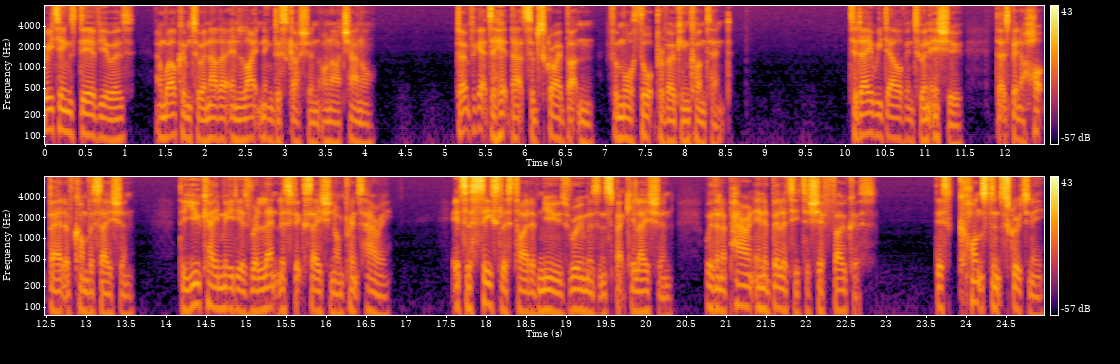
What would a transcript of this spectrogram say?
Greetings, dear viewers, and welcome to another enlightening discussion on our channel. Don't forget to hit that subscribe button for more thought-provoking content. Today we delve into an issue that's been a hotbed of conversation, the UK media's relentless fixation on Prince Harry. It's a ceaseless tide of news, rumours and speculation, with an apparent inability to shift focus. This constant scrutiny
